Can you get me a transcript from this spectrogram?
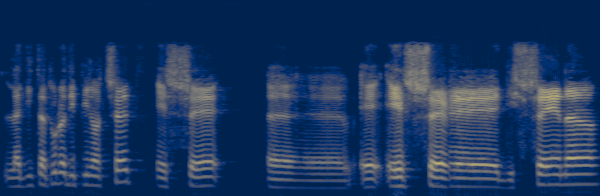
la dittatura di Pinochet esce, eh, esce di scena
